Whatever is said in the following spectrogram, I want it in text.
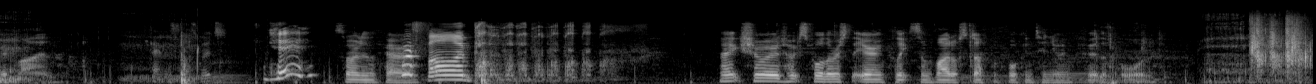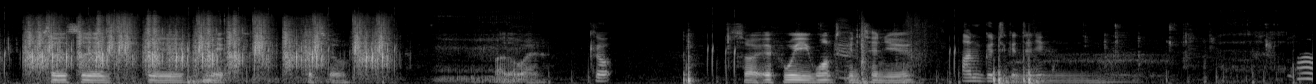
we're fine. Famous last words. Sorry to the We're fine. Make sure to explore the rest of the area and collect some vital stuff before continuing further forward. So this is the next crystal, by the way. Cool. So if we want to continue, I'm good to continue. Oh,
